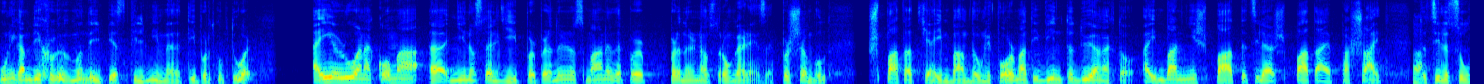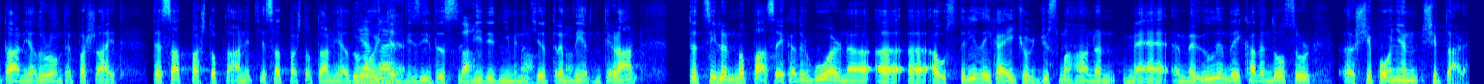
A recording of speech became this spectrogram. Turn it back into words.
unë i kam ndjekur me vëmendje një pjesë të filmimeve të tij për të kuptuar, ai e ruan akoma një nostalgji për Perandorinë Osmane dhe për Perandorinë Austro-Hungareze. Për shembull, shpatat që ai mban dhe uniformat i vijnë të dyja nga këto. Ai mban një shpatë e cila është shpata e pashait, të cilën sulltani ia dhuronte pashait të Esat Pash Toptanit, që Esat Pash Toptani ia dhuroi gjatë vizitës po, vitit 1913 po, po. në Tiranë, të cilën më pas e ka dërguar në Austri dhe i ka hequr gjysmëhënën me yllin dhe i ka vendosur shqiponjën shqiptare.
